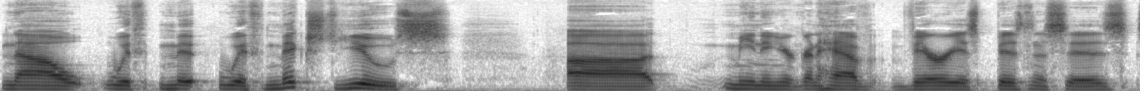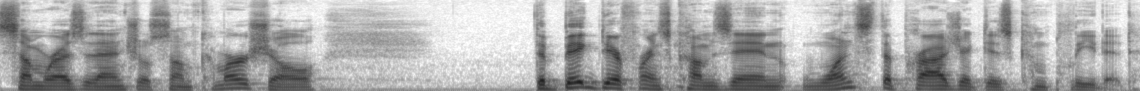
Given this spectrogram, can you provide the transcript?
Now with with mixed use. Meaning you're going to have various businesses, some residential, some commercial. The big difference comes in once the project is completed,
